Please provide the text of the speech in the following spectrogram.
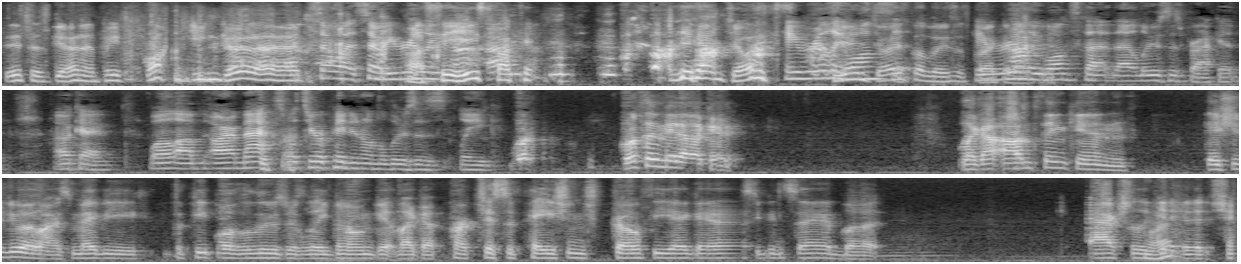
This is gonna be fucking good. So uh, so he Oh, really see, he's fucking. he enjoys. He really he wants enjoys it. the losers bracket. he bracket. really wants that that losers bracket. Okay. Well, um, all right, Max. What's your opinion on the losers league? What, what if they made it like a like I, I'm thinking they should do it like maybe the people of the losers league don't get like a participation trophy, I guess you can say, but actually What? get a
